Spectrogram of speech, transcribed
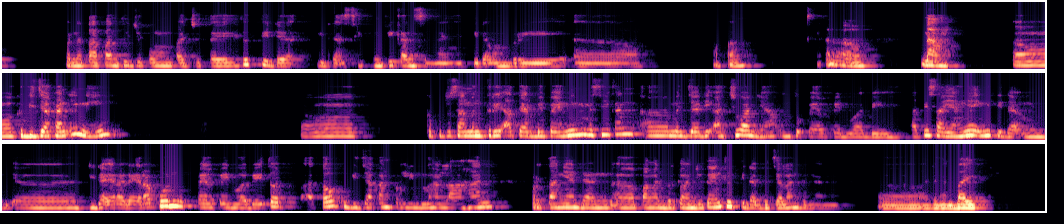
penetapan 7,4 juta itu tidak tidak signifikan sebenarnya, tidak memberi uh, apa. Uh, nah, Eh, kebijakan ini uh, keputusan Menteri ATR BPN ini mestinya kan uh, menjadi acuan ya untuk PLP 2B. Tapi sayangnya ini tidak uh, di daerah-daerah pun PLP 2B itu atau kebijakan perlindungan lahan pertanian dan uh, pangan berkelanjutan itu tidak berjalan dengan uh, dengan baik.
